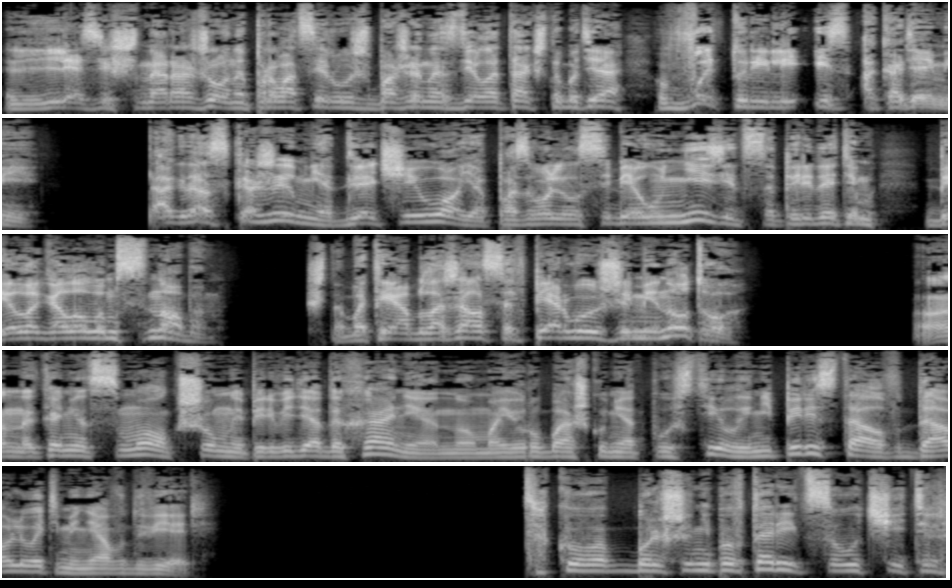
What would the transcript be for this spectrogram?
лезешь на рожон и провоцируешь Бажена сделать так, чтобы тебя вытурили из Академии. Тогда скажи мне, для чего я позволил себе унизиться перед этим белоголовым снобом? Чтобы ты облажался в первую же минуту?» Он, наконец, смолк, шумно переведя дыхание, но мою рубашку не отпустил и не перестал вдавливать меня в дверь. «Такого больше не повторится, учитель».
